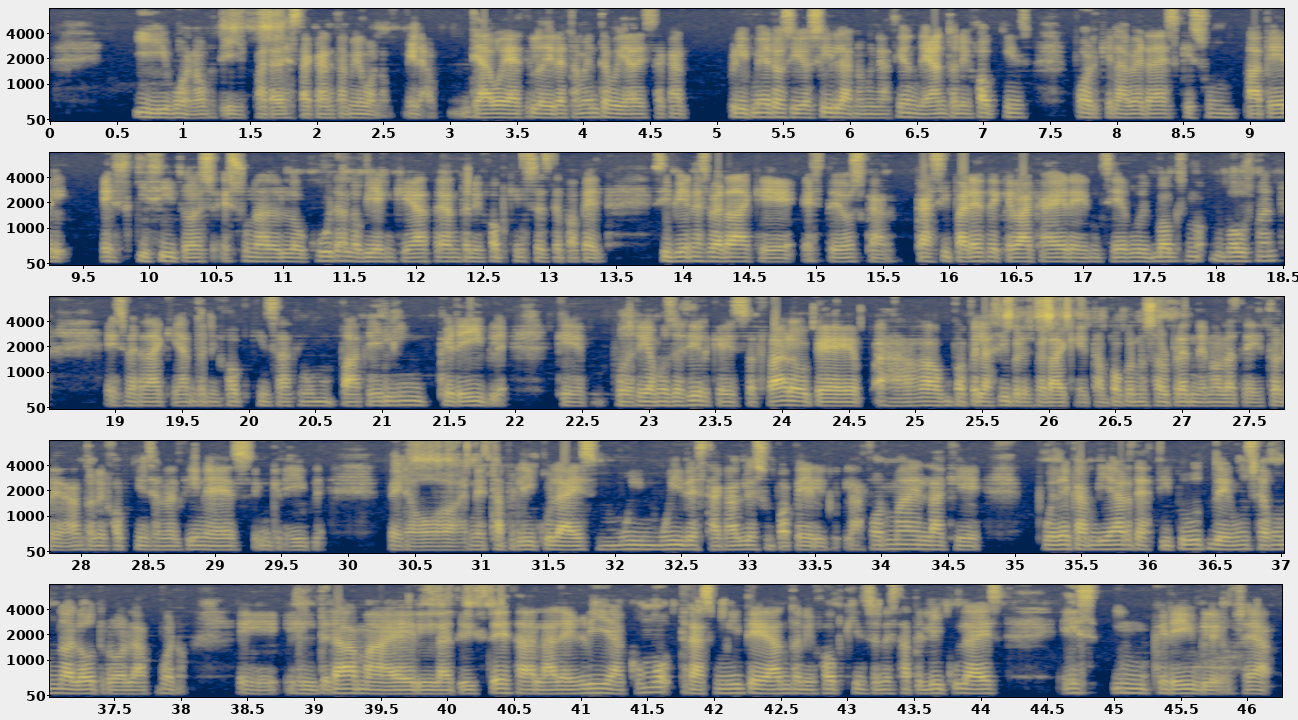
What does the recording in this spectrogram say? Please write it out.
Y bueno, y para destacar también, bueno, mira, ya voy a decirlo directamente, voy a destacar primero sí o sí la nominación de Anthony Hopkins, porque la verdad es que es un papel exquisito, es, es, una locura lo bien que hace Anthony Hopkins este papel. Si bien es verdad que este Oscar casi parece que va a caer en Chadwick Boseman, es verdad que Anthony Hopkins hace un papel increíble, que podríamos decir que es raro que haga un papel así, pero es verdad que tampoco nos sorprende, ¿no? La trayectoria de Anthony Hopkins en el cine es increíble, pero en esta película es muy, muy destacable su papel, la forma en la que puede cambiar de actitud de un segundo al otro. La, bueno, eh, el drama, la tristeza, la alegría, cómo transmite Anthony Hopkins en esta película es, es increíble. O sea,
